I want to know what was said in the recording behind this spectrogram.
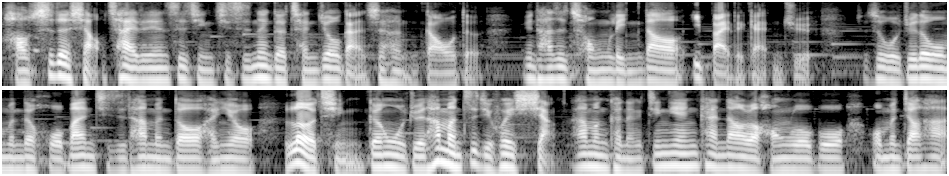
好吃的小菜，这件事情其实那个成就感是很高的，因为它是从零到一百的感觉。就是我觉得我们的伙伴其实他们都很有热情，跟我觉得他们自己会想，他们可能今天看到了红萝卜，我们教他。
